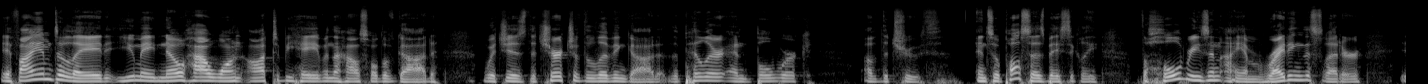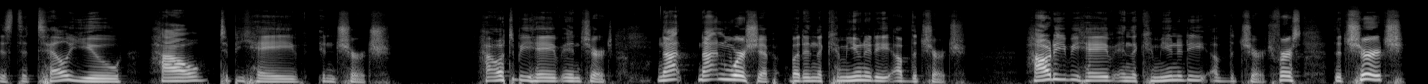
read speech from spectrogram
if I am delayed, you may know how one ought to behave in the household of God, which is the church of the living God, the pillar and bulwark of the truth. And so Paul says basically, the whole reason I am writing this letter is to tell you how to behave in church. How to behave in church. Not not in worship, but in the community of the church. How do you behave in the community of the church? First, the church,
